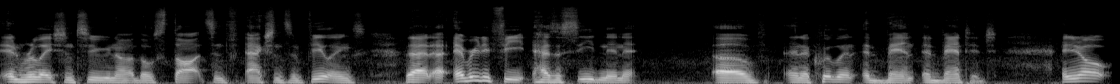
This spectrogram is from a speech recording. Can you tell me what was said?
in relation to you know those thoughts and actions and feelings that uh, every defeat has a seed in it of an equivalent advan- advantage and you know,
